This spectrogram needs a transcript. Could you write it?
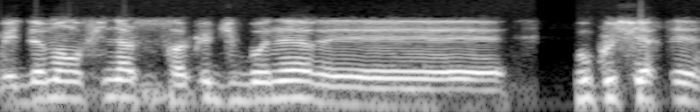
mais demain au final ce sera que du bonheur et beaucoup de fierté.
